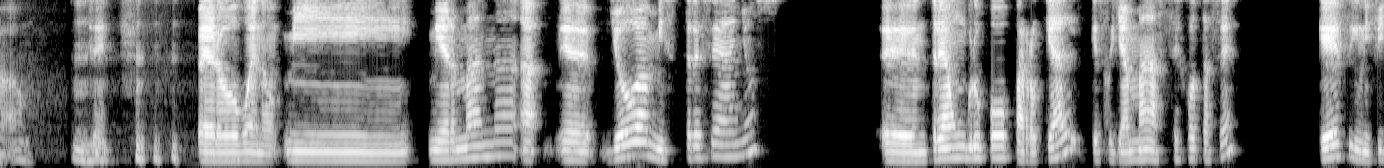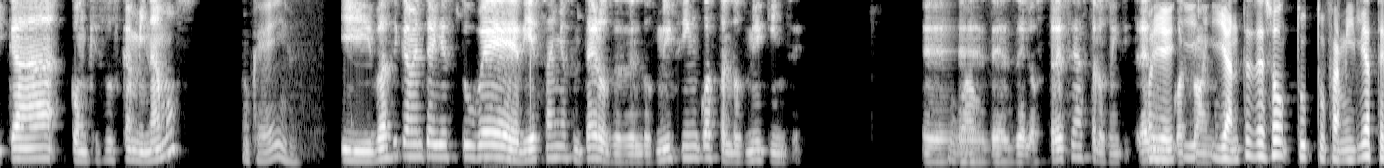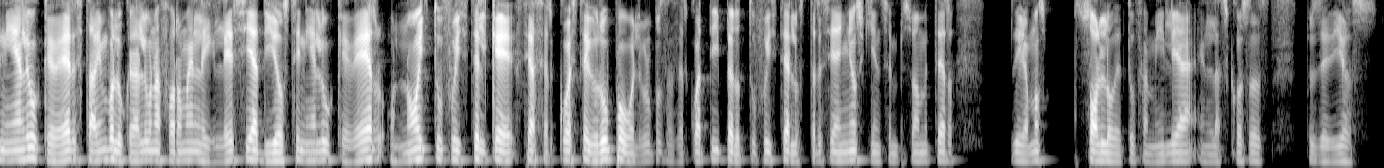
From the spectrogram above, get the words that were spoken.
Sí. Pero bueno, mi, mi hermana, ah, eh, yo a mis 13 años eh, entré a un grupo parroquial que se llama CJC, que significa Con Jesús Caminamos. Ok. Y básicamente ahí estuve 10 años enteros, desde el 2005 hasta el 2015. Eh, desde los 13 hasta los 23, 24 años. Y antes de eso, ¿tu, ¿tu, familia tenía algo que ver? ¿Estaba involucrada de alguna forma en la iglesia? ¿Dios tenía algo que ver o no? Y tú fuiste el que se acercó a este grupo o el grupo se acercó a ti, pero tú fuiste a los 13 años quien se empezó a meter, digamos, solo de tu familia en las cosas pues, de Dios?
